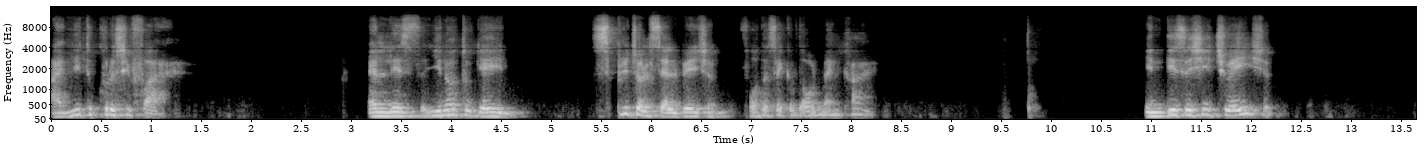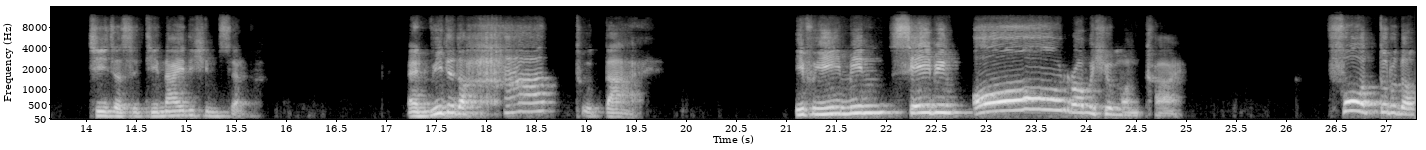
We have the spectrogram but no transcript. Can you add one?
I need to crucify at least, you know, to gain spiritual salvation for the sake of all mankind. In this situation, Jesus denied himself and with the heart to die. If he means saving all of humankind, fought through the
